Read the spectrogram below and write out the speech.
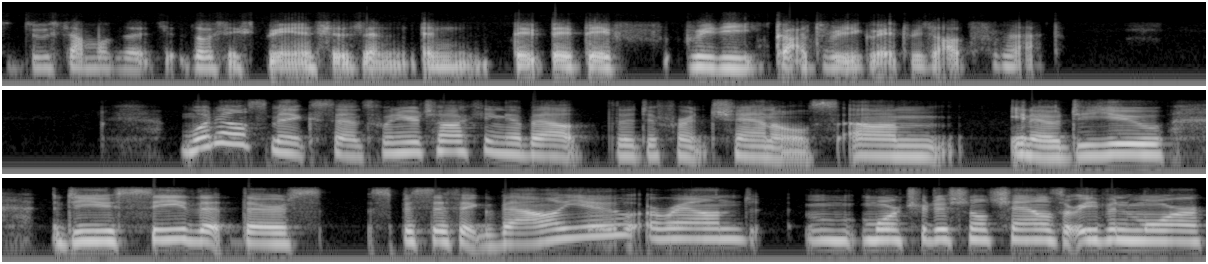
to do some of the, those experiences, and, and they, they, they've really got really great results from that. What else makes sense when you're talking about the different channels? Um, you know, do you do you see that there's specific value around more traditional channels, or even more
